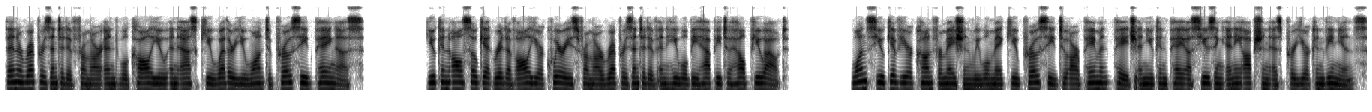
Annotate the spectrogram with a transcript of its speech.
Then a representative from our end will call you and ask you whether you want to proceed paying us. You can also get rid of all your queries from our representative and he will be happy to help you out. Once you give your confirmation we will make you proceed to our payment page and you can pay us using any option as per your convenience.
